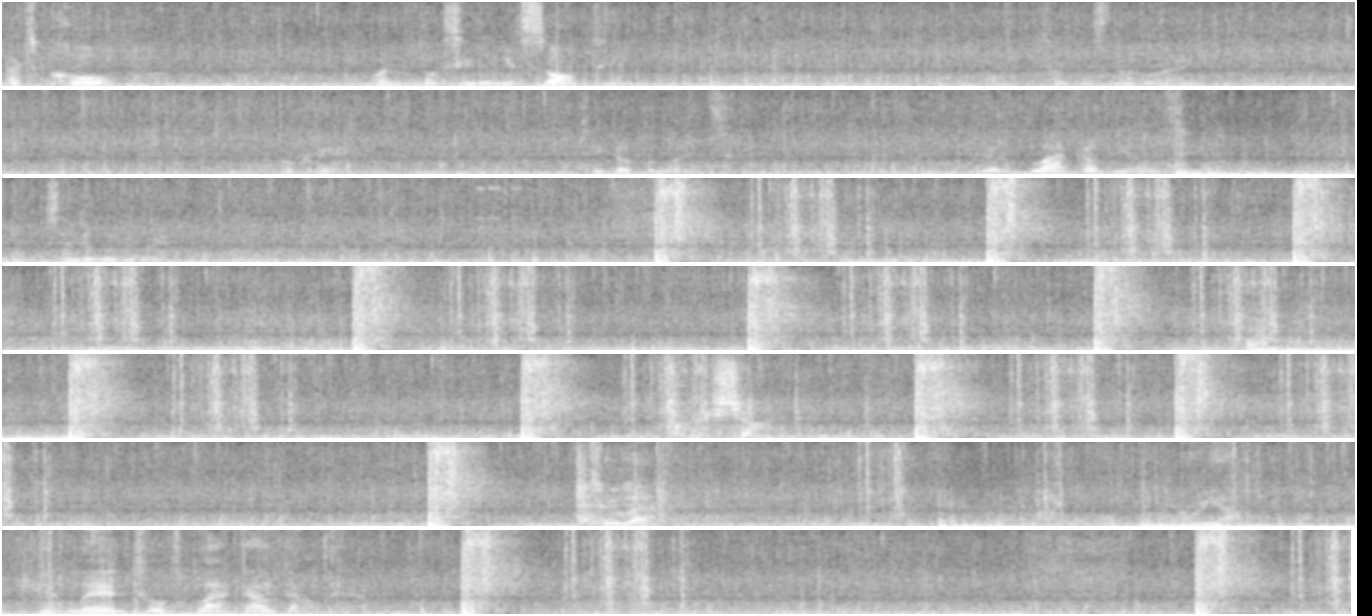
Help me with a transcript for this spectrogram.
That's Cole. Why the fuck's he leaving a assault team? Something's not right. Okay. Take out the lights. You gotta black out the LZ. Send it when you're ready. Nice shot. Two left. Hurry up. I Can't land until it's blacked out down there.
